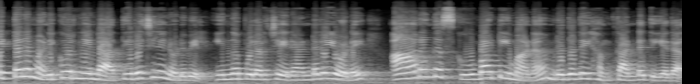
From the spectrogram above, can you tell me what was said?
എട്ടര മണിക്കൂർ നീണ്ട തിരച്ചിലിനൊടുവിൽ ഇന്ന് പുലർച്ചെ രണ്ടരയോടെ ആറംഗ സ്കൂബ ടീമാണ് മൃതദേഹം കണ്ടെത്തിയത്.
